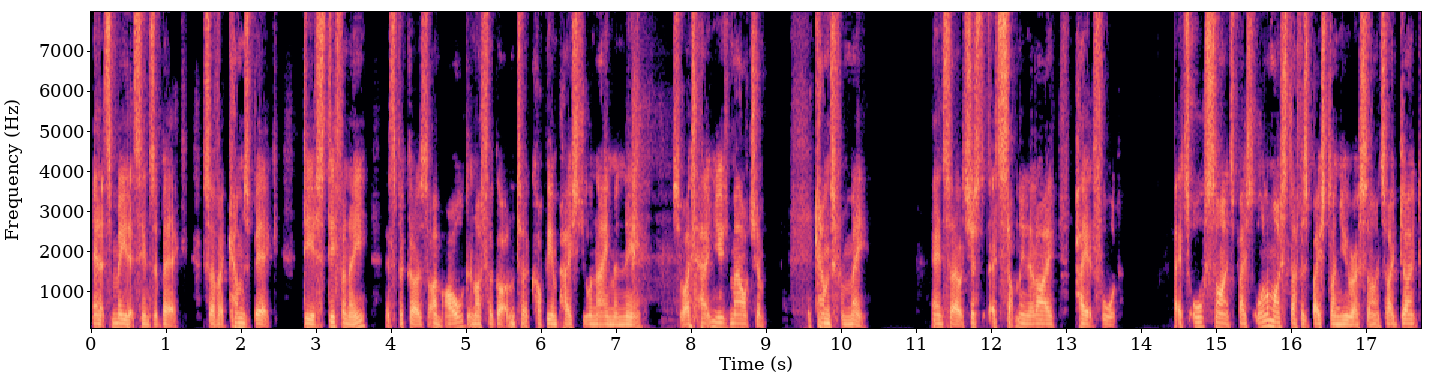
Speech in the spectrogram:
And it's me that sends it back. So if it comes back, dear Stephanie, it's because I'm old and I've forgotten to copy and paste your name in there. So I don't use MailChimp. It comes from me. And so it's just, it's something that I pay it forward. It's all science based. All of my stuff is based on neuroscience. I don't.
